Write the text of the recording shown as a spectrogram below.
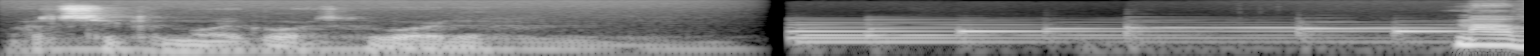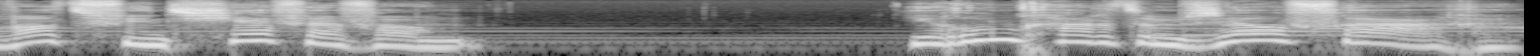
Hartstikke mooi woord geworden. Maar wat vindt chef ervan? Jeroen gaat het hem zelf vragen.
